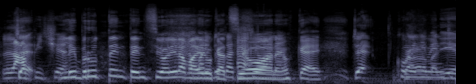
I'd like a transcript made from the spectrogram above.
Cioè, l'apice. le brutte intenzioni, la maleducazione, ok? Cioè, Come quella dimenticare?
